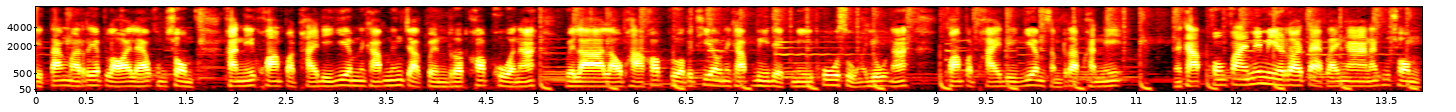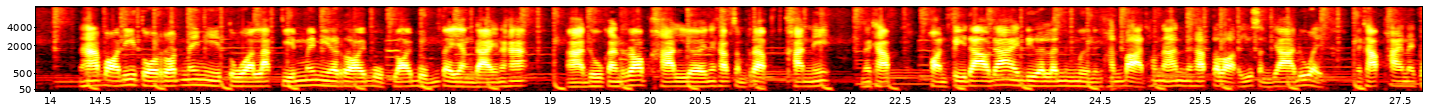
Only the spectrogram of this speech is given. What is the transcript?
ติดตั้งมาเรียบร้อยแล้วคุณผู้ชม คันนี้ความปลอดภัยดีเยี่ยมนะครับเนื่องจากเป็นรถครอบครัวนะ เวลาเราพาครอบครัวไปเที่ยวนะครับมีเด็กมีผู้สูงอายุนะ ความปลอดภัยดีเยี่ยมสำหรับคันนี้นะครับโคมไฟไม่มีรอยแตกรายงานนะคุณผู้ชมนะฮะบอดี้ตัวรถไม่มีตัวลักยิ้ม ไม่มีรอยบุบรอยบุ๋มแต่อย่างใดนะฮะดูกันรอบคันเลยนะครับสำหรับคันนี้นะครับ ผ่อนฟรีดาวได้เดือนละ 11,000 บาทเท่านั้นนะครับ ตลอดอายุสัญญาด้วยนะครับ ภายในก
